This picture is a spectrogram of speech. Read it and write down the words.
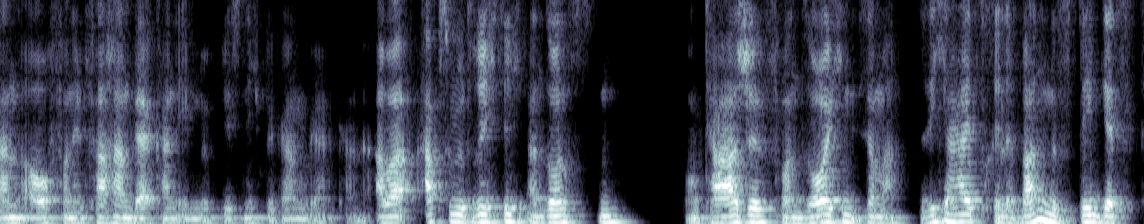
dann auch von den Fachhandwerkern eben möglichst nicht begangen werden kann. Aber absolut richtig. Ansonsten Montage von solchen, ich sag mal, sicherheitsrelevanten, das klingt jetzt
